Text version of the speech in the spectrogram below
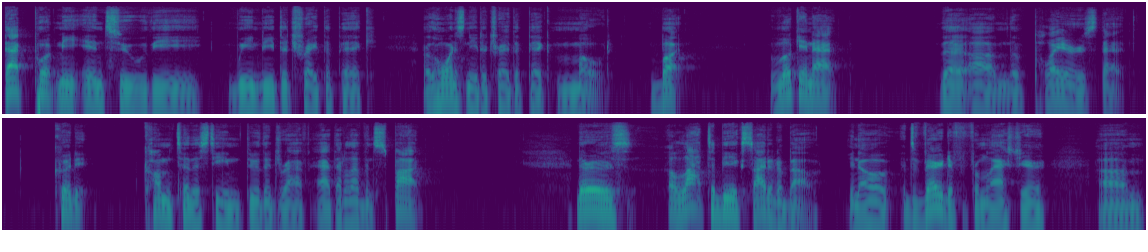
that put me into the we need to trade the pick or the Hornets need to trade the pick mode. But looking at the um, the players that could come to this team through the draft at that 11th spot, there's a lot to be excited about. You know, it's very different from last year. Um,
